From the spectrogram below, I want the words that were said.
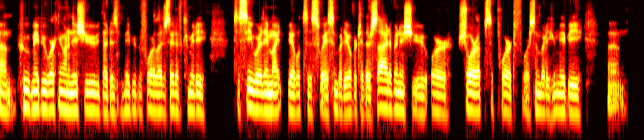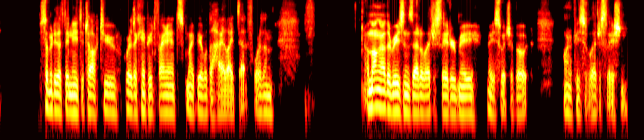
um, who may be working on an issue that is maybe before a legislative committee to see where they might be able to sway somebody over to their side of an issue or shore up support for somebody who may be um, somebody that they need to talk to where the campaign finance might be able to highlight that for them. Among other reasons that a legislator may may switch a vote on a piece of legislation.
